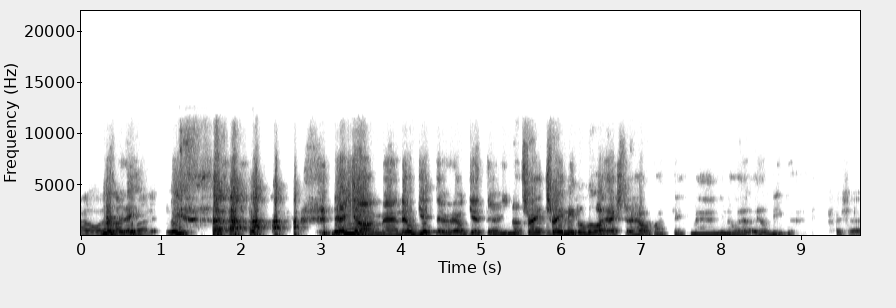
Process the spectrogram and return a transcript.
I don't want to talk they- about it. they're young, man. They'll get there. They'll get there. You know, Trae Trae need a little extra help. I think, man. You know, he'll, he'll be good. For sure.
